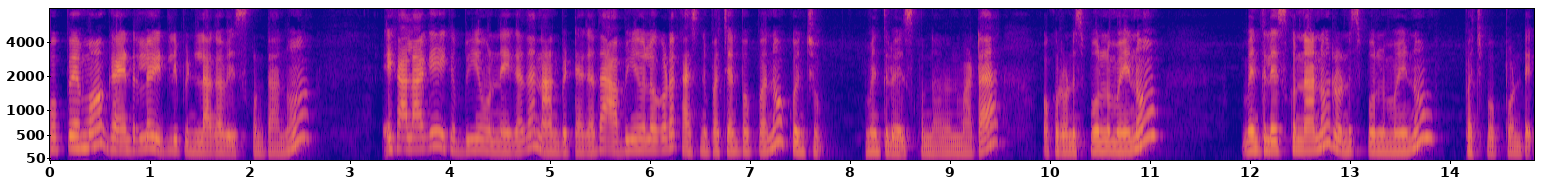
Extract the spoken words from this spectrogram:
పప్పు ఏమో గ్రైండర్లో ఇడ్లీ పిండిలాగా వేసుకుంటాను. ఇక అలాగే ఇక బియ్యం ఉన్నాయి కదా నానబెట్టా కదా ఆ బియ్యంలో కూడా కాసిన పచ్చని పప్పును కొంచెం మెంతులు వేసుకున్నాను అనమాట ఒక రెండు స్పూన్ల మేను మెంతులు వేసుకున్నాను రెండు స్పూన్ల మీను పచ్చిపప్పు ఉంటాయి.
